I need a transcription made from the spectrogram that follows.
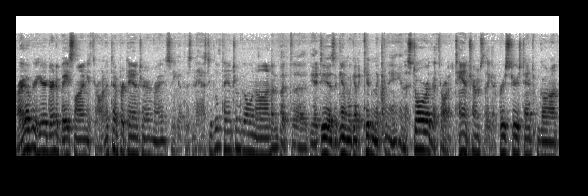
right over here during the baseline, you're throwing a temper tantrum, right? So you got this nasty little tantrum going on. But uh, the idea is, again, we got a kid in the in the store. They're throwing a tantrum, so they got a pretty serious tantrum going on.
